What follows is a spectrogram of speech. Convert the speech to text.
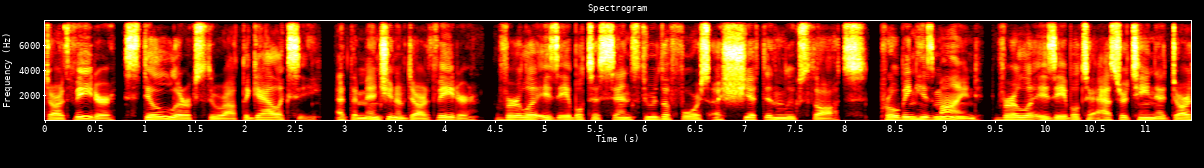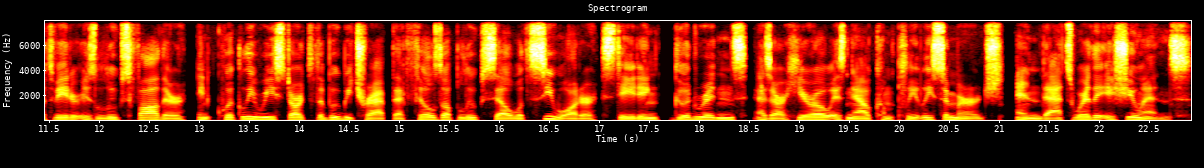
Darth Vader, still lurks throughout the galaxy. At the mention of Darth Vader, Verla is able to sense through the Force a shift in Luke's thoughts. Probing his mind, Verla is able to ascertain that Darth Vader is Luke's father and quickly restarts the booby trap that fills up Luke's cell with seawater, stating, Good riddance, as our hero is now completely submerged. And that's where the issue ends.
